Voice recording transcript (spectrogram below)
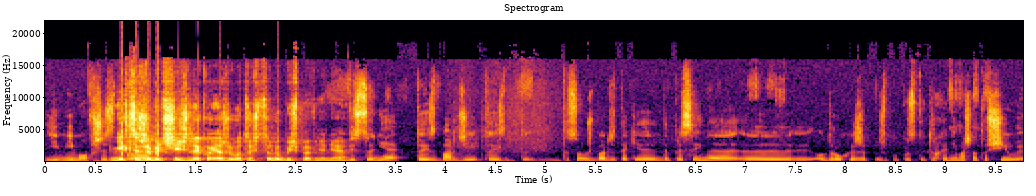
i mimo wszystko... Nie chcę, żeby ci się źle kojarzyło coś, co lubisz pewnie, nie? Wiesz co, nie. To jest bardziej, to, jest, to, są już bardziej takie depresyjne y, odruchy, że, że po prostu trochę nie masz na to siły.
